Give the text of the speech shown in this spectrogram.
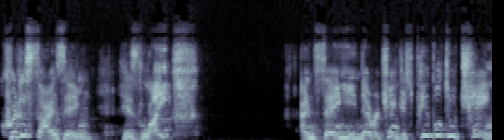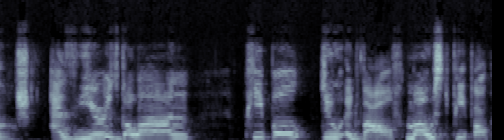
criticizing his life and saying he never changes. People do change as years go on. People do evolve. Most people.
